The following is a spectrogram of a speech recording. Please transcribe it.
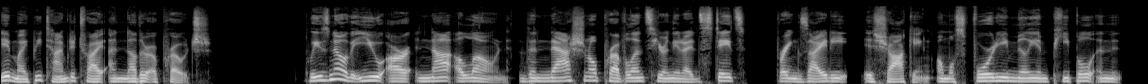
it might be time to try another approach. Please know that you are not alone. The national prevalence here in the United States for anxiety is shocking. Almost 40 million people in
